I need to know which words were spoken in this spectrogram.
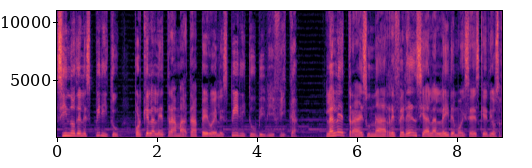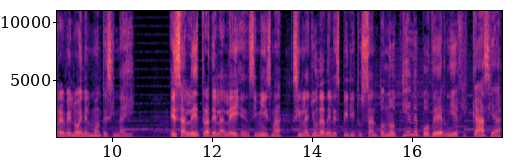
sino del espíritu, porque la letra mata, pero el espíritu vivifica. La letra es una referencia a la ley de Moisés que Dios reveló en el monte Sinaí. Esa letra de la ley en sí misma, sin la ayuda del Espíritu Santo, no tiene poder ni eficacia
